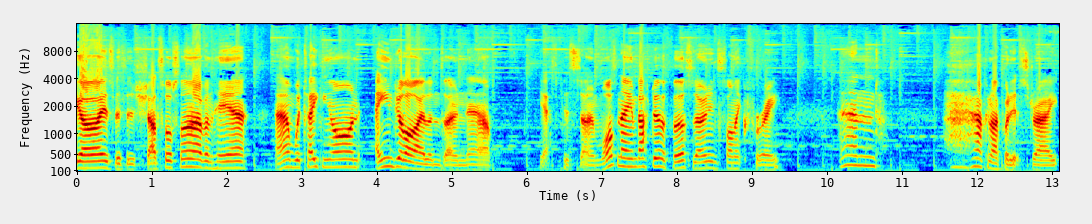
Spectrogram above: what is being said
guys, this is Shadsilvson11 here, and we're taking on Angel Island Zone now. Yes, this zone was named after the first zone in Sonic 3. And, how can I put it straight?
